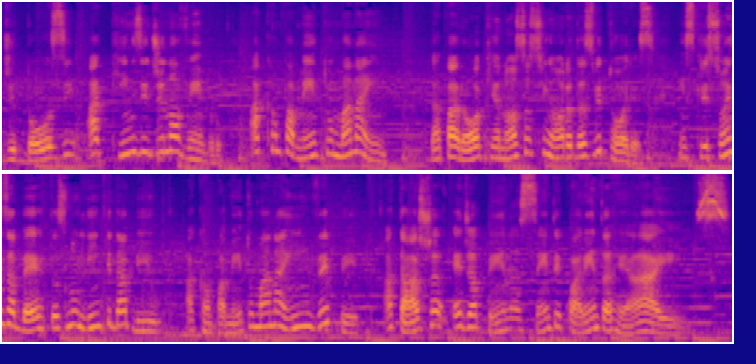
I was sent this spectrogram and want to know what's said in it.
De 12 a 15 de novembro, acampamento Manaim, da paróquia Nossa Senhora das Vitórias. Inscrições abertas no link da bio, acampamento Manaim VP. A taxa é de apenas 140 reais.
